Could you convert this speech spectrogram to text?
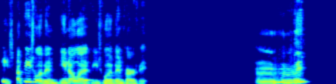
peach, a peach would have been. You know what? A peach would have been perfect. Mhm.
